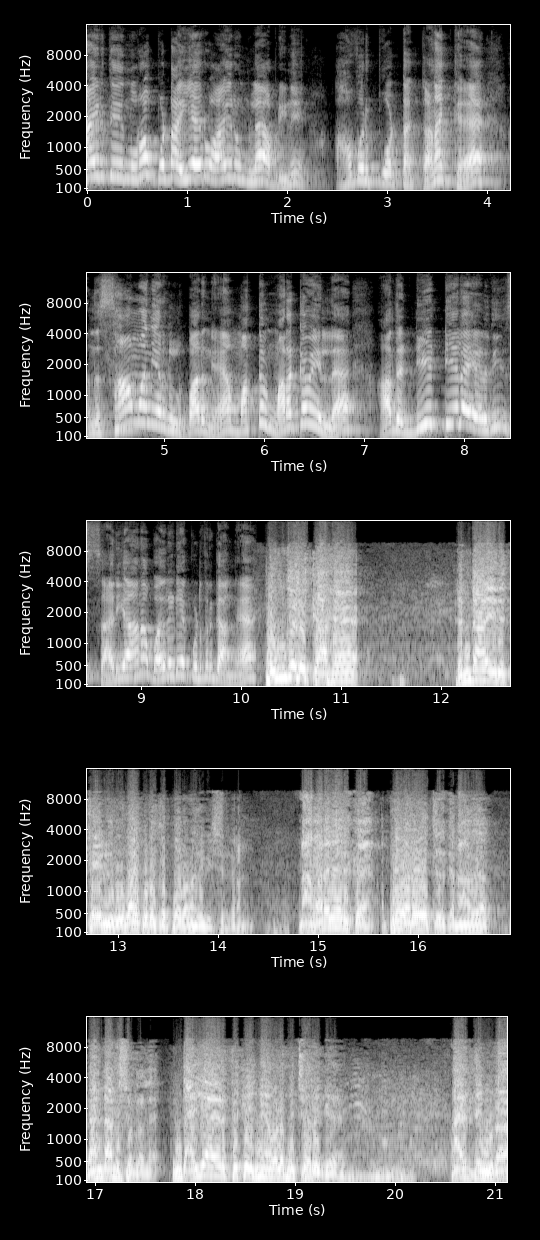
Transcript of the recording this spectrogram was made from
ஆயிரத்தி ஐநூறுரூவா போட்டால் ஐயாயிரம் ரூபா ஆயிரும்ல அப்படின்னு. அவர் போட்ட கணக்கை அந்த சாமானியர்கள் பாருங்க மக்கள் மறக்கவே இல்லை. அதை டீட்டெயிலாக எழுதி சரியான பதிலடியாக கொடுத்துருக்காங்க. பொங்கலுக்காக ரெண்டாயிரத்தி ஐநூறு ரூபாய் கொடுக்க போறோம் அறிவிச்சிருக்காங்க நான் வரவேற்கிறேன் அப்பவே வரவேற்றிருக்கேன். நான் வேண்டாம்னு சொல்லல. இந்த ஐயாயிரத்துக்கு இன்னும் எவ்வளவு மிச்சம் இருக்கு? ஆயிரத்தி ஐநூறா?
